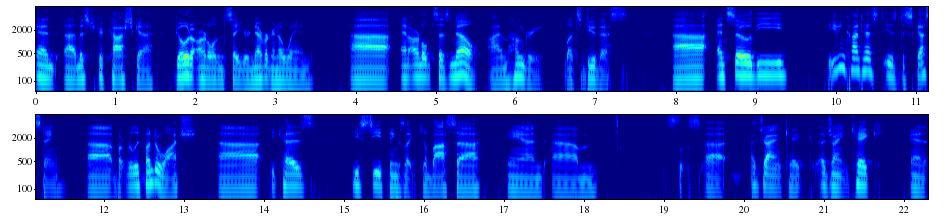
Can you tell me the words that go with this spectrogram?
and uh, mr kokoshka go to arnold and say you're never going to win uh, and arnold says no i'm hungry let's do this uh, and so the the eating contest is disgusting uh, but really fun to watch uh, because you see things like kielbasa and um, uh, A giant cake. a giant cake and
